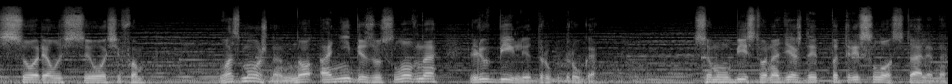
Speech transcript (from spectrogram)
ссорилась с Иосифом. Возможно, но они, безусловно, любили друг друга – Самоубийство Надежды потрясло Сталина.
